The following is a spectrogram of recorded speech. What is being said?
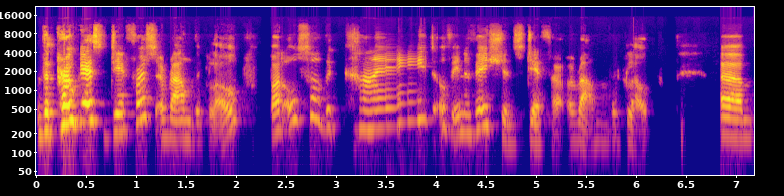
the progress differs around the globe, but also the kind of innovations differ around the globe. Um,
